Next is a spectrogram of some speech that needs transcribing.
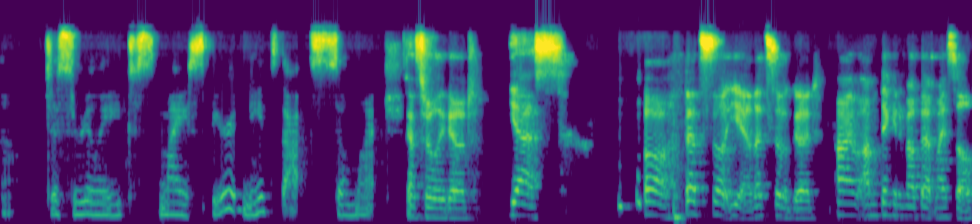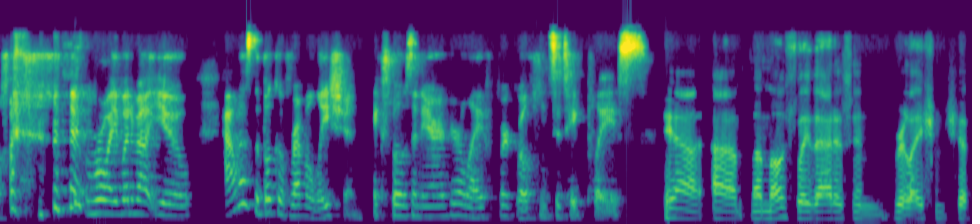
uh, just really, just my spirit needs that so much. That's really good. Yes. oh, that's so, yeah, that's so good. I'm, I'm thinking about that myself. Roy, what about you? How has the book of Revelation exposed an area of your life where growth needs to take place? Yeah, um, mostly that is in relationship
